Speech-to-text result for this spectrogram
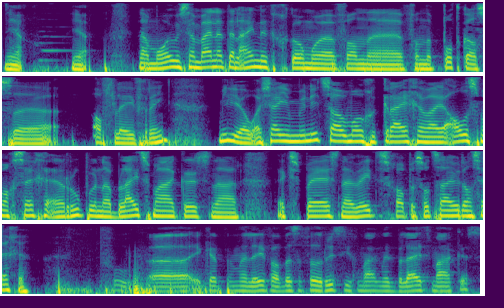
Ja, ja. Nou mooi, we zijn bijna ten einde gekomen van, eh, van de podcast eh, aflevering. Milio, als jij een minuut zou mogen krijgen waar je alles mag zeggen en roepen naar beleidsmakers, naar experts, naar wetenschappers, wat zou je dan zeggen? Eh, ik heb in mijn leven al best wel veel ruzie gemaakt met beleidsmakers.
